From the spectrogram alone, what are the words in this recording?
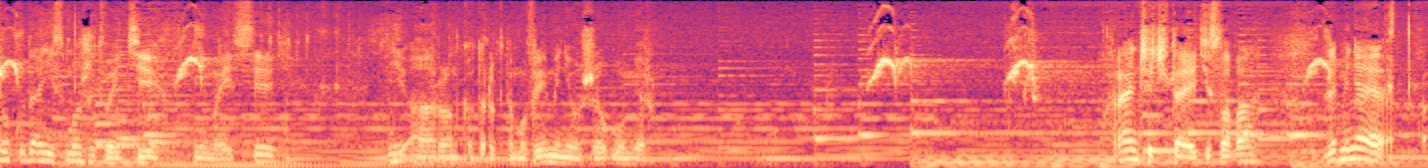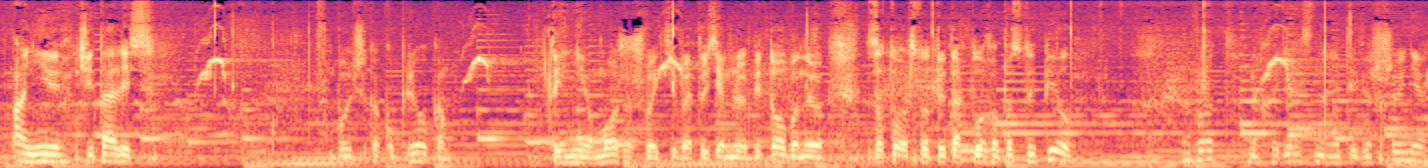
но куда не сможет войти ни Моисей, ни Аарон, который к тому времени уже умер. Раньше, читая эти слова, для меня они читались больше как упреком. Ты не можешь войти в эту землю обетованную за то, что ты так плохо поступил. Вот, находясь на этой вершине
